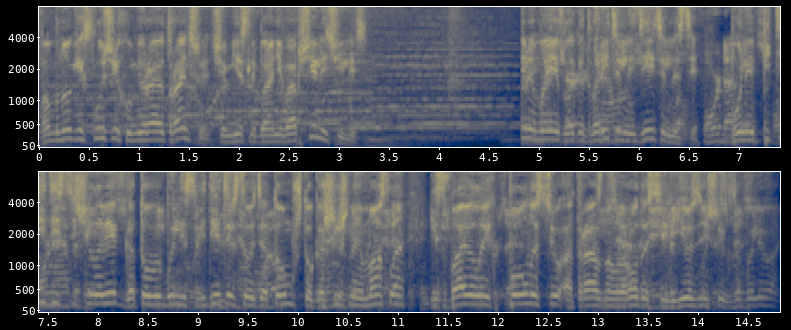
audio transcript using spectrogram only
во многих случаях умирают раньше, чем если бы они вообще лечились. Время моей благотворительной деятельности более 50 человек готовы были свидетельствовать о том, что гашишное масло избавило их полностью от разного рода серьезнейших заболеваний.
